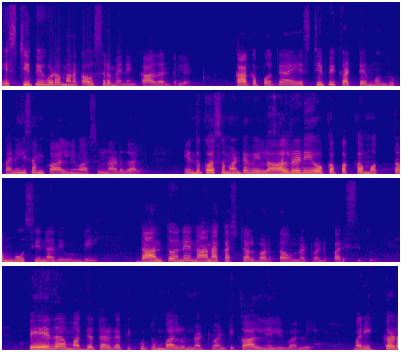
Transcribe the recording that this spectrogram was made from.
ఎస్టీపీ కూడా మనకు అవసరమే నేను కాదంటలేను. కాకపోతే ఆ ఎస్టీపీ కట్టే ముందు కనీసం కాలనీ వాసులను అడగాలి. ఎందుకోసం అంటే వీళ్ళు ఆల్రెడీ ఒక పక్క మొత్తం మూసినది ఉండి దాంతోనే నానా కష్టాలు పడతా ఉన్నటువంటి పరిస్థితులు. పేద మధ్యతరగతి కుటుంబాలు ఉన్నటువంటి కాలనీలు ఇవన్నీ. మరి ఇక్కడ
